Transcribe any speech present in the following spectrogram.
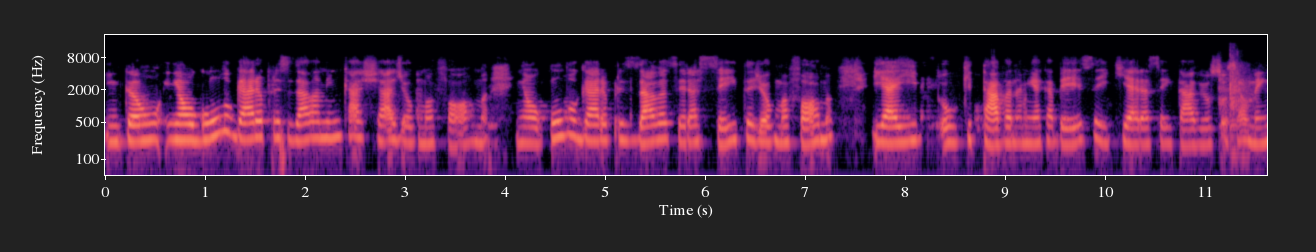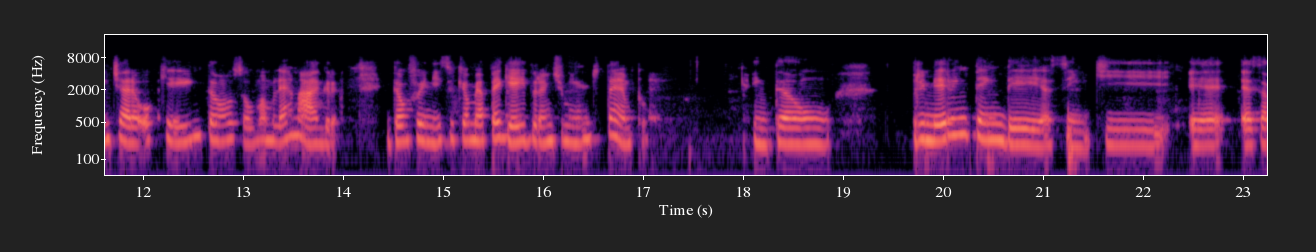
Então, em algum lugar eu precisava me encaixar de alguma forma, em algum lugar eu precisava ser aceita de alguma forma. E aí, o que estava na minha cabeça e que era aceitável socialmente era ok, então eu sou uma mulher magra. Então, foi nisso que eu me apeguei durante muito tempo tempo. Então, primeiro entender assim que é, essa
